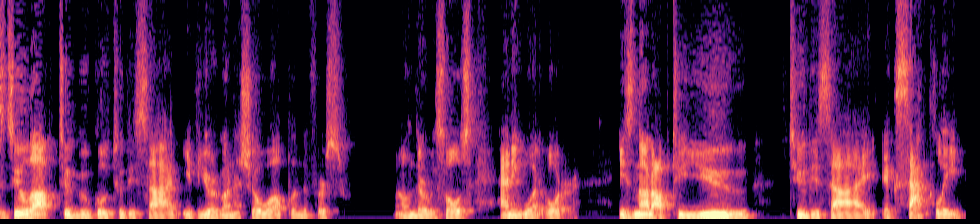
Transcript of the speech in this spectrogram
still up to Google to decide if you're going to show up on the first on the results and in what order. It's not up to you to decide exactly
